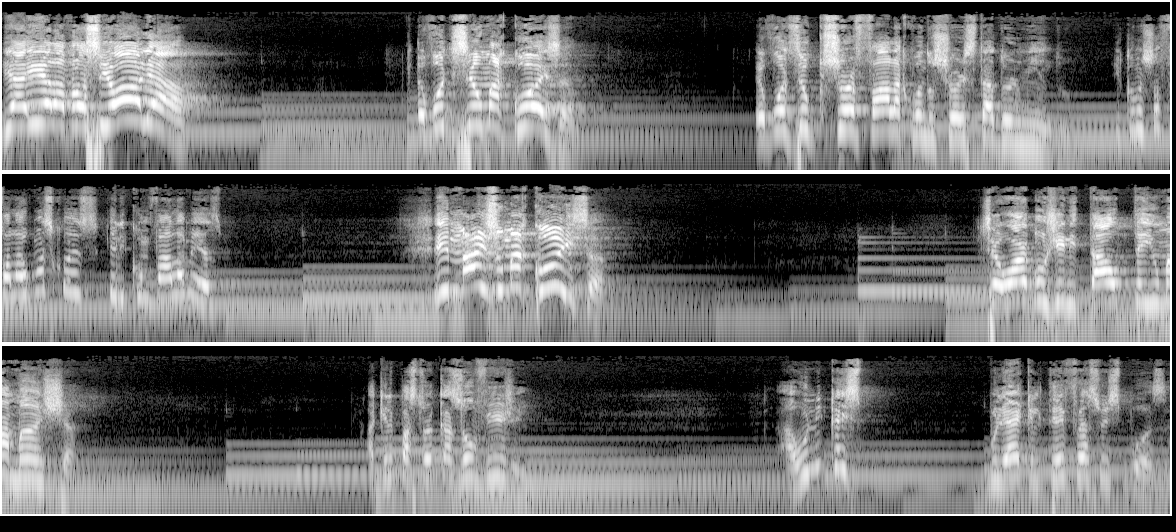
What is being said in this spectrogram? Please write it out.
E aí ela falou assim: Olha, eu vou dizer uma coisa. Eu vou dizer o que o senhor fala quando o senhor está dormindo. E começou a falar algumas coisas que ele fala mesmo. E mais uma coisa: seu órgão genital tem uma mancha. Aquele pastor casou virgem. A única mulher que ele teve foi a sua esposa.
